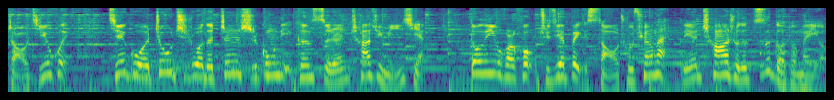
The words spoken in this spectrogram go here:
找机会。结果周芷若的真实功力跟四人差距明显，斗了一会儿后直接被扫出圈外，连插手的资格都没有。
